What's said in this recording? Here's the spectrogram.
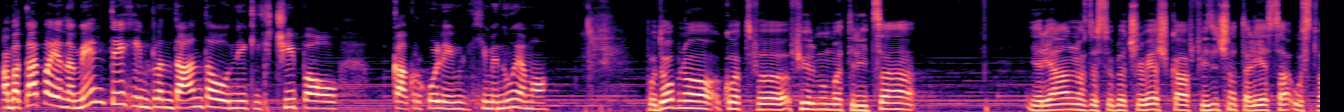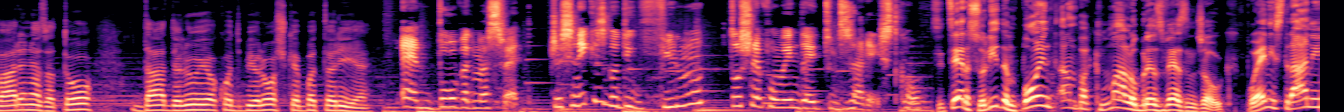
Ampak kaj pa je namen teh implantantov, nekih čipov, kakorkoli jih imenujemo? Podobno kot v filmu Matrica je realnost, da so bila človeška fizična telesa ustvarjena zato, da delujejo kot biološke baterije. En dober nasvet. Če se nekaj zgodi v filmu, to še ne pomeni, da je tudi zares tako. Sicer soliden point, ampak malo brezvezen joke. Po eni strani,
